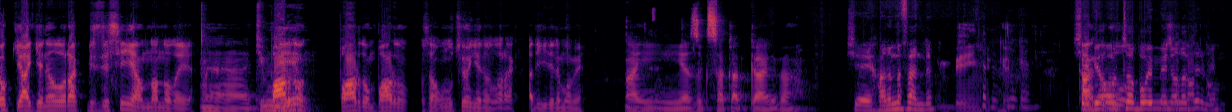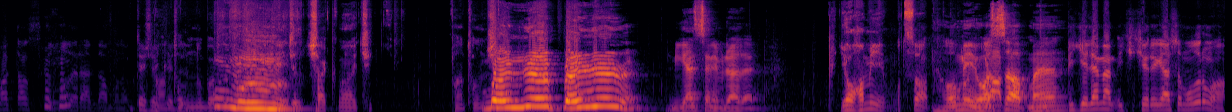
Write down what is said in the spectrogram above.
Yok ya genel olarak bizdesin ya ondan dolayı. Ee, kim Pardon. diye? Pardon pardon. Sen unutuyorsun genel olarak. Hadi gidelim Omi. Ay yazık sakat galiba. Şey hanımefendi. Beyin Tabii buyurun. Şey bir orta boy menü alabilir miyim? sıkılmadı herhalde amına koyayım. Teşekkür ederim. Pantolonunu bu arada Angel çakma çek. Pantolonu çek. Ben ben Bir gelsene birader. Yo homie what's up? Homie what's up man? Bir gelemem iki kere gelsem olur mu?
